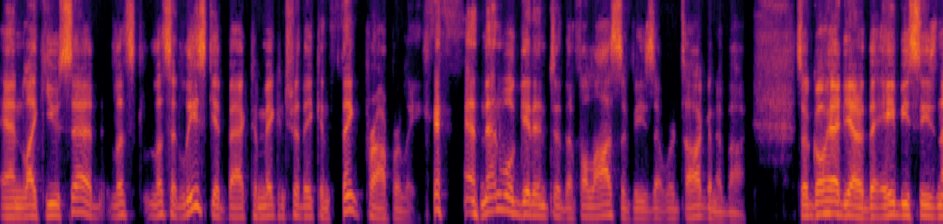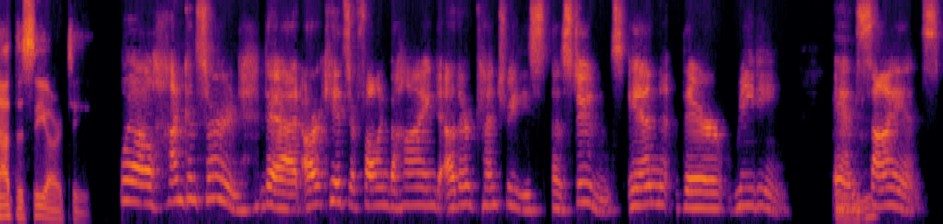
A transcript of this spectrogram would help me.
And like you said let's let's at least get back to making sure they can think properly. And then we'll get into the philosophies that we're talking about. So go ahead yeah the abcs not the crt well i'm concerned that our kids are falling behind other countries uh, students in their reading and mm-hmm. science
